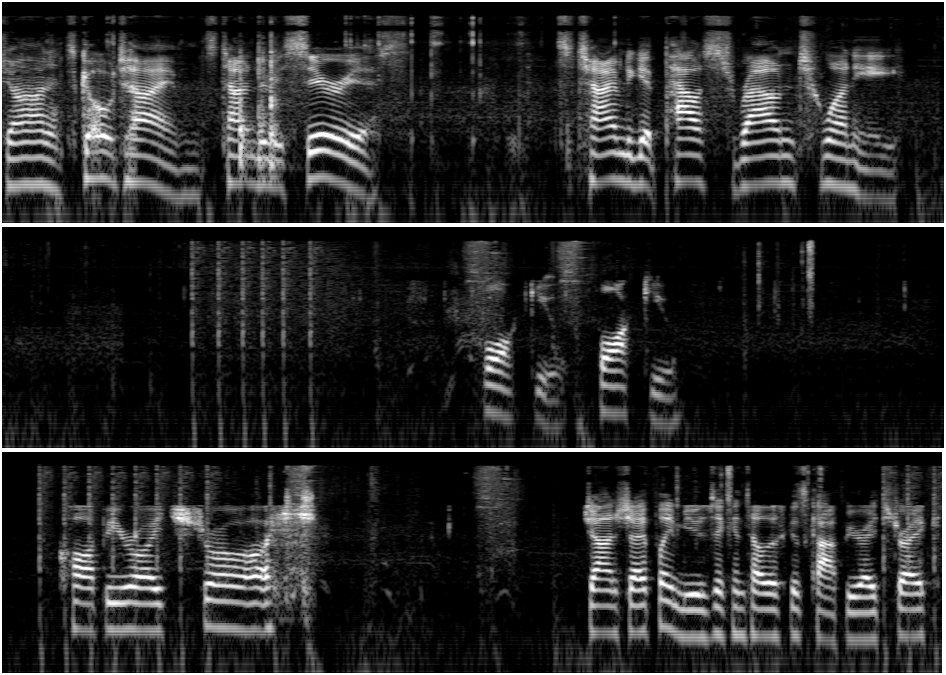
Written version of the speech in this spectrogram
John, it's go time. It's time to be serious. It's time to get past round 20. Fuck you. Fuck you. Copyright strike. John, should I play music until this gets copyright strike?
